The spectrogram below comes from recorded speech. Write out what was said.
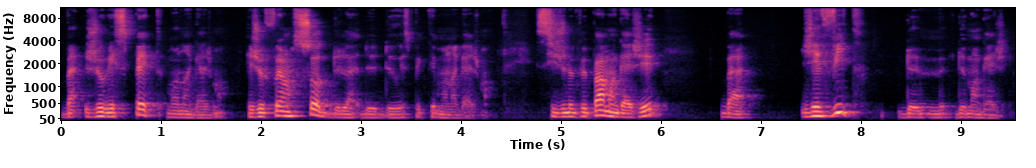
ben, je respecte mon engagement et je fais en sorte de, de, respecter mon engagement. Si je ne peux pas m'engager, ben, j'évite de, de m'engager.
